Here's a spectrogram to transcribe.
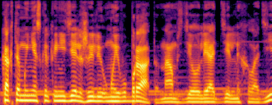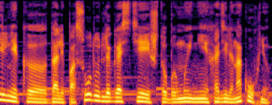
Как-то мы несколько недель жили у моего брата. Нам сделали отдельный холодильник, э, дали посуду для гостей, чтобы мы не ходили на кухню.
